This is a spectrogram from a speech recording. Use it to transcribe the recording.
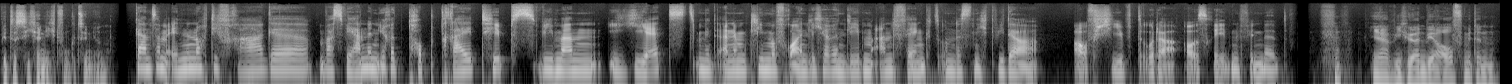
wird das sicher nicht funktionieren. Ganz am Ende noch die Frage, was wären denn Ihre Top 3 Tipps, wie man jetzt mit einem klimafreundlicheren Leben anfängt und es nicht wieder aufschiebt oder Ausreden findet? Ja, wie hören wir auf mit den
